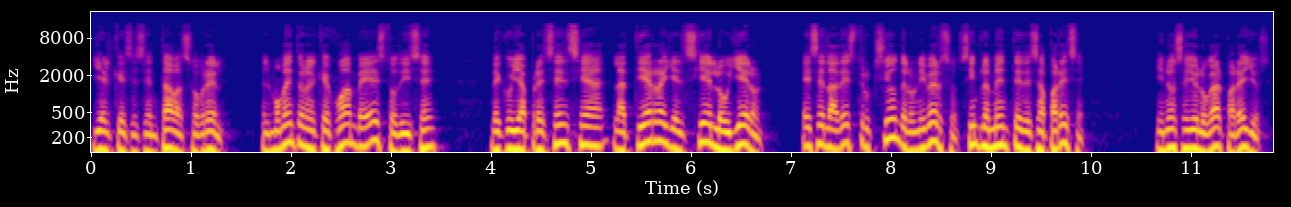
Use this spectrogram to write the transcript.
y el que se sentaba sobre él. El momento en el que Juan ve esto dice, de cuya presencia la tierra y el cielo huyeron. Esa es la destrucción del universo. Simplemente desaparece. Y no se halló lugar para ellos.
